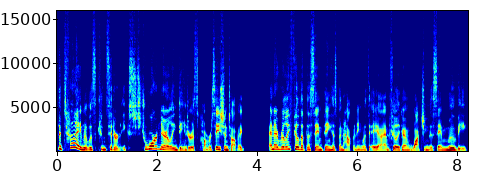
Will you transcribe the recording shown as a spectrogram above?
the time, it was considered extraordinarily dangerous conversation topic. And I really feel that the same thing has been happening with AI. I feel like I'm watching the same movie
